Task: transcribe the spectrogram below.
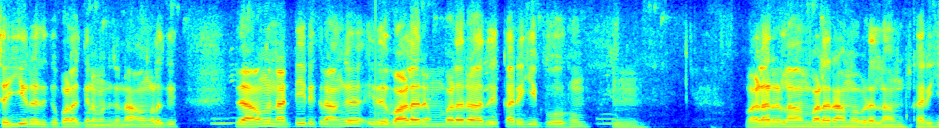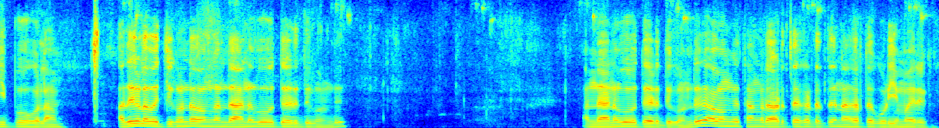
செய்கிறதுக்கு பழக்கணும்னு சொன்னால் அவங்களுக்கு இது அவங்க நட்டி இருக்கிறாங்க இது வளரும் வளராது கருகி போகும். வளரலாம் வளராமல் விடலாம் கருகி போகலாம். அதுகளை வச்சுக்கொண்டு அவங்க அந்த அனுபவத்தை எடுத்துக்கொண்டு அந்த அனுபவத்தை எடுத்துக்கொண்டு அவங்க தங்களோட அடுத்த கட்டத்தை நகர்த்தக்கூடிய மாதிரி இருக்கு.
